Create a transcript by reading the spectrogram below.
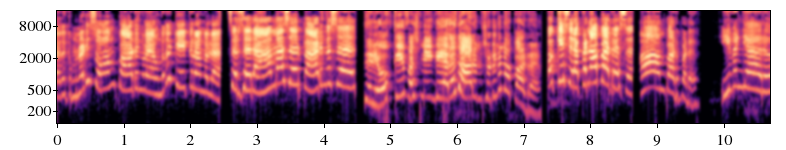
அதுக்கு முன்னாடி சாங் பாடுங்களேன் அவங்க தான் கேக்குறாங்கல்ல. சரி சார் ஆமா சார் பாடுங்க சார் சரி ஓகே ஃபர்ஸ்ட் நீங்க யாராவது ஆரம்பிச்சுடுங்க நான் பாடுறேன். ஓகே சார் அப்ப நான் பாடுறேன் சார் ஆ பாடு பாடு. இவன் யாரோ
